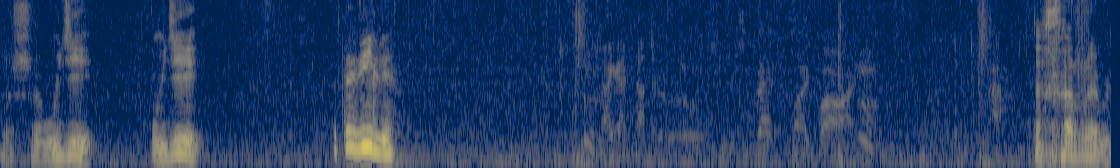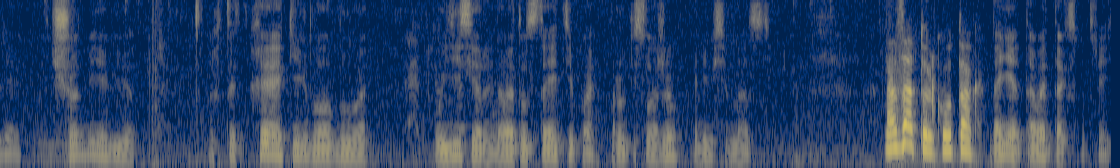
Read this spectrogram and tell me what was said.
Хорошо, уйди. Уйди. Это Вилли. Да харе, блядь. Чё меня бьет? Ах ты, ха, кикнула было. Уйди, серый, давай тут стоять, типа, руки сложил, они 18. Назад только вот так. Да нет, давай так смотреть.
